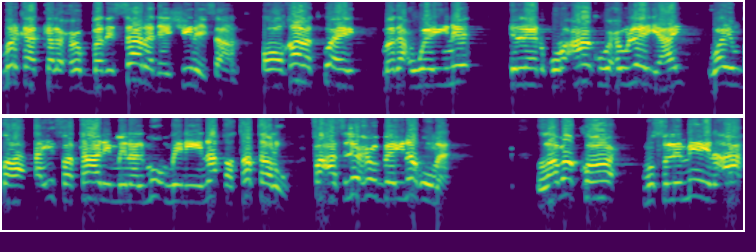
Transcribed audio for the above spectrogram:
markaad kala xoog badisaanaad heshiinaysaan oo qalad ku ahayd madaxweyne ileen qur'aanku wuxuu leeyahay wain daa'ifataani min almu'miniina qatataluu fa aslixuu baynahuma. Laba koox muslimiin ah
